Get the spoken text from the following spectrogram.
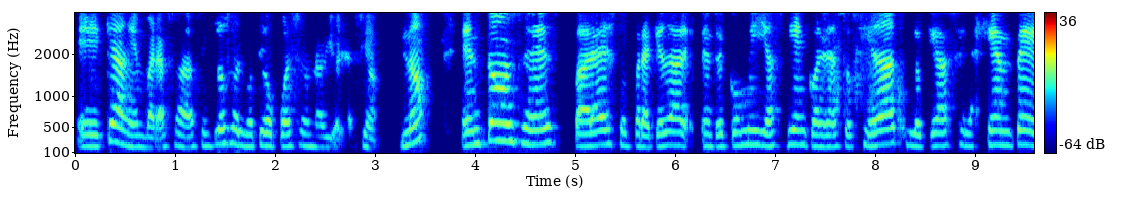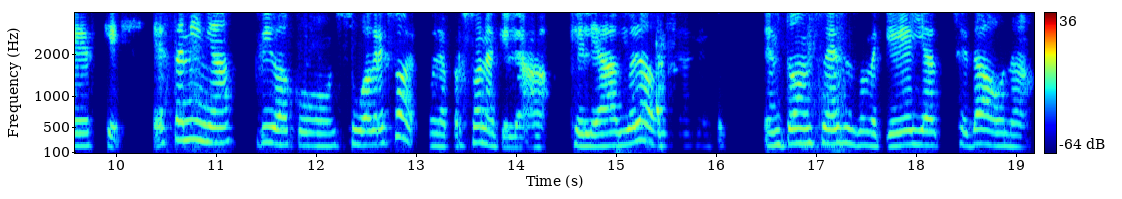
eh, quedan embarazadas, incluso el motivo puede ser una violación, ¿no? Entonces, para esto, para quedar, entre comillas, bien con la sociedad, lo que hace la gente es que esta niña viva con su agresor, con la persona que le ha, que le ha violado. Entonces, es donde que ella se da una,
